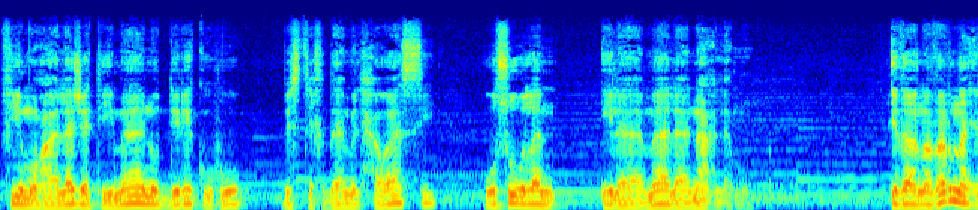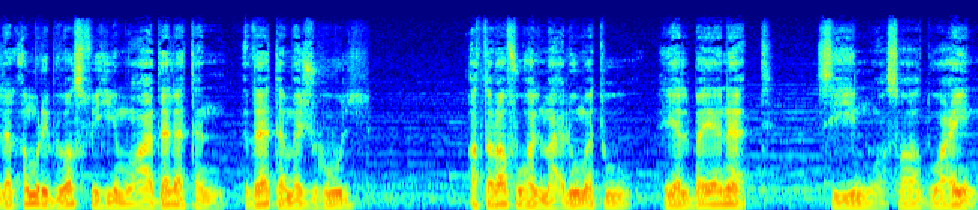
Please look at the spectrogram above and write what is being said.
في معالجة ما ندركه باستخدام الحواس وصولا إلى ما لا نعلم. إذا نظرنا إلى الأمر بوصفه معادلة ذات مجهول أطرافها المعلومة هي البيانات سين وصاد وعين.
